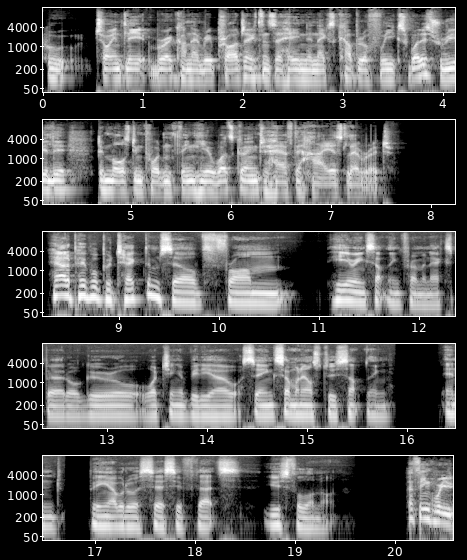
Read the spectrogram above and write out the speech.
who jointly work on every project and say, hey, in the next couple of weeks, what is really the most important thing here? What's going to have the highest leverage? How do people protect themselves from hearing something from an expert or guru or watching a video or seeing someone else do something and being able to assess if that's useful or not? I think we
